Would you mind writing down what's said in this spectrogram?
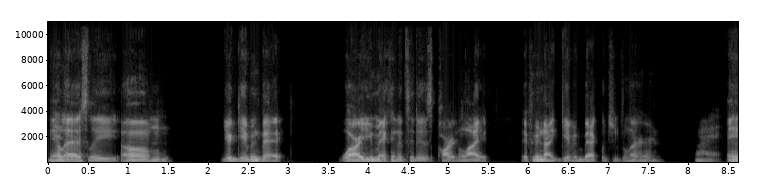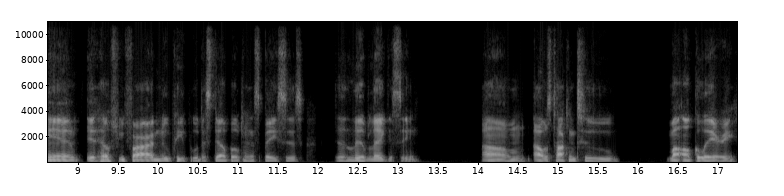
And lastly, um, you're giving back. Why are you making it to this part in life if you're not giving back what you've learned? Right. And it helps you find new people to step up in spaces to live legacy. Um, I was talking to my uncle Larry,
